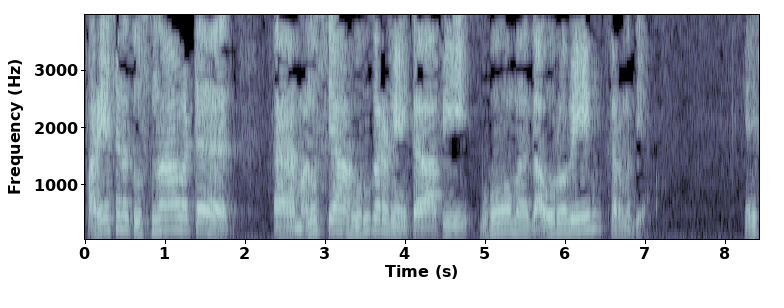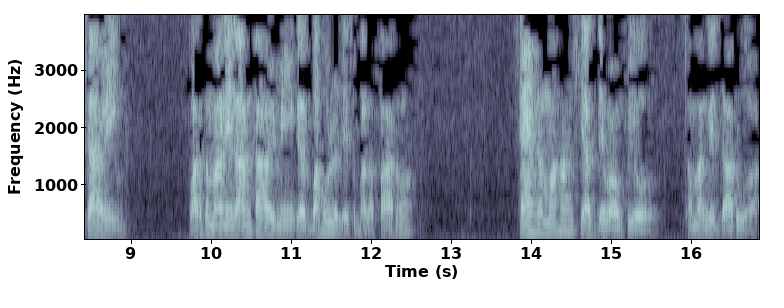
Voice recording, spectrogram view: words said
පරේෂණ තෘෂ්ණාවට මිනිස්සයා හුරු කරන එක අපි බොහොම ගෞරවයෙන් කරන දෙයක්. එනිසා වර්තමානයේ ලංකාවේ මේක බහුල ලෙස බලපානවා. සෑහෙන මහන්සියක් දෙවව්පියෝ තමන්ගේ දරුවා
